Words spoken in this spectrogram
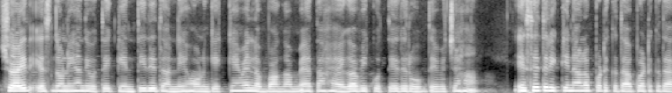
ਸ਼ਾਇਦ ਇਸ ਦੁਨੀਆ ਦੇ ਉੱਤੇ ਗਿਣਤੀ ਦੇ ਦਾਨੀ ਹੋਣਗੇ। ਕਿਵੇਂ ਲੱਭਾਂਗਾ? ਮੈਂ ਤਾਂ ਹੈਗਾ ਵੀ ਕੁੱਤੇ ਦੇ ਰੂਪ ਦੇ ਵਿੱਚ ਹਾਂ। ਇਸੇ ਤਰੀਕੇ ਨਾਲ ਭਟਕਦਾ ਭਟਕਦਾ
